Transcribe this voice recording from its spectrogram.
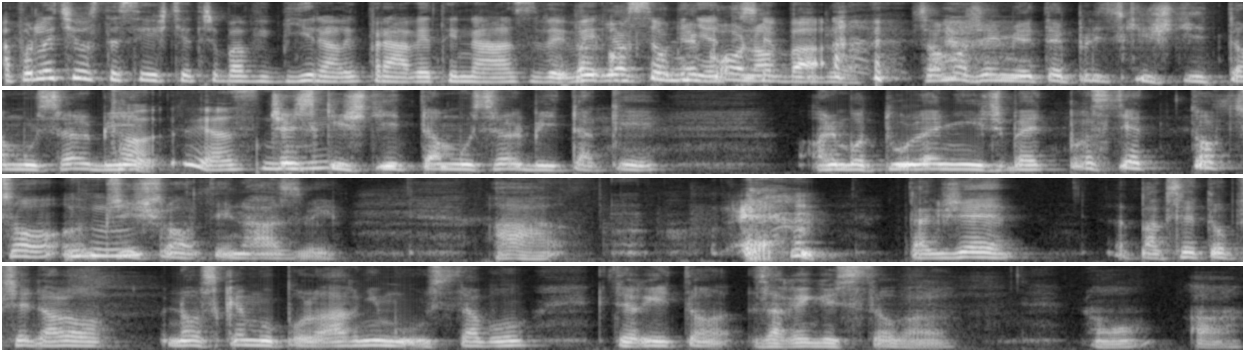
A podle čeho jste si ještě třeba vybírali právě ty názvy? Vy tak osobně třeba. Napadlo. Samozřejmě teplický štít tam musel být, to, český štít tam musel být taky, anebo tulení řbet, prostě to, co mm-hmm. přišlo, ty názvy. A takže pak se to předalo Norskému polárnímu ústavu, který to zaregistroval. No a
